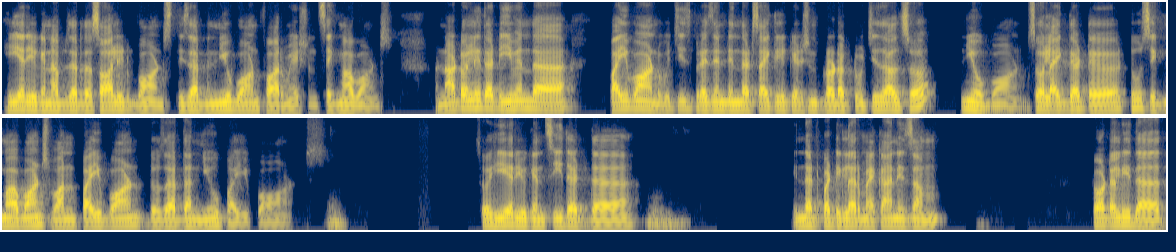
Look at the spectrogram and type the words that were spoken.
here you can observe the solid bonds. These are the new bond formation, sigma bonds. And not only that, even the pi bond, which is present in that cyclic addition product, which is also new bond. So like that, uh, two sigma bonds, one pi bond, those are the new pi bonds. So here you can see that the in that particular mechanism, totally the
